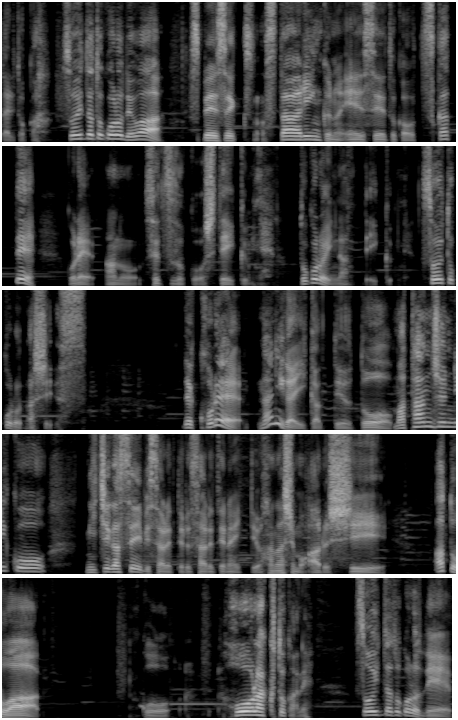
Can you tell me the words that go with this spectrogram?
たりとか、そういったところでは、スペース X のスターリンクの衛星とかを使って、これ、あの、接続をしていくみたいなところになっていくみたいな、そういうところらしいです。で、これ、何がいいかっていうと、まあ、単純にこう、道が整備されてる、されてないっていう話もあるし、あとは、こう、崩落とかね、そういったところで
